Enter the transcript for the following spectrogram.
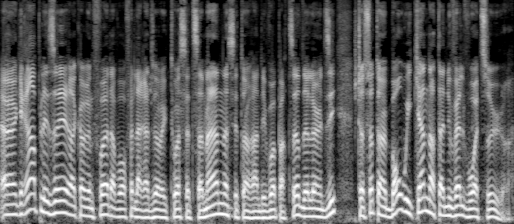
un grand plaisir encore une fois d'avoir fait de la radio avec toi cette semaine. C'est un rendez-vous à partir de lundi. Je te souhaite un bon week-end dans ta nouvelle voiture.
